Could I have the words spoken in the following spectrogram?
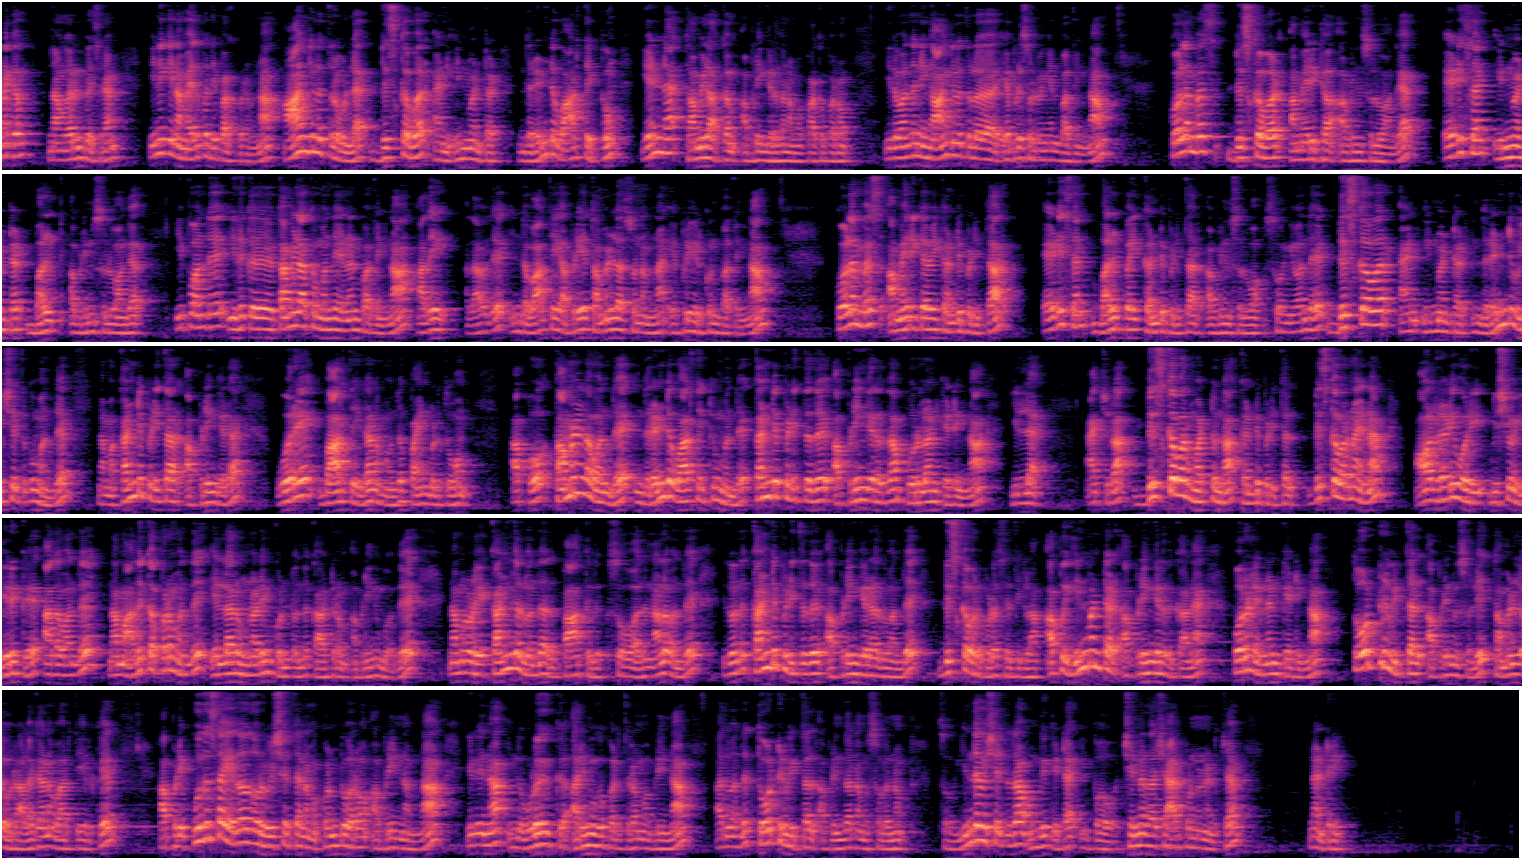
வணக்கம் நான் வருண் பேசுகிறேன் இன்றைக்கி நம்ம எதை பற்றி பார்க்க போகிறோம்னா ஆங்கிலத்தில் உள்ள டிஸ்கவர் அண்ட் இன்வென்டட் இந்த ரெண்டு வார்த்தைக்கும் என்ன தமிழாக்கம் அப்படிங்கிறத நம்ம பார்க்க போகிறோம் இது வந்து நீங்கள் ஆங்கிலத்தில் எப்படி சொல்வீங்கன்னு பார்த்தீங்கன்னா கொலம்பஸ் டிஸ்கவர்ட் அமெரிக்கா அப்படின்னு சொல்லுவாங்க. எடிசன் இன்வென்டட் பல்ப் அப்படின்னு சொல்லுவாங்க. இப்போ வந்து இதுக்கு தமிழாக்கம் வந்து என்னென்னு பார்த்தீங்கன்னா அதே அதாவது இந்த வார்த்தையை அப்படியே தமிழில் சொன்னோம்னா எப்படி இருக்குன்னு பார்த்தீங்கன்னா கொலம்பஸ் அமெரிக்காவை கண்டுபிடித்தார். எடிசன் பல்பை கண்டுபிடித்தார் அப்படின்னு சொல்லுவோம். ஸோ இங்கே வந்து டிஸ்கவர் அண்ட் இன்வென்டட் இந்த ரெண்டு விஷயத்துக்கும் வந்து நம்ம கண்டுபிடித்தார் அப்படிங்கிற ஒரே வார்த்தை தான் நம்ம வந்து பயன்படுத்துவோம். அப்போது தமிழில் வந்து இந்த ரெண்டு வார்த்தைக்கும் வந்து கண்டுபிடித்தது அப்படிங்கிறது தான் பொருளான்னு கேட்டிங்கன்னா இல்லை. ஆக்சுவலாக டிஸ்கவர் மட்டும்தான் கண்டுபிடித்தல். டிஸ்கவர்னால் என்ன? ஆல்ரெடி ஒரு விஷயம் இருக்குது அதை வந்து நம்ம அதுக்கப்புறம் வந்து எல்லோரும் முன்னாடியும் கொண்டு வந்து காட்டுறோம் அப்படிங்கும்போது நம்மளுடைய கண்கள் வந்து அதை பார்க்குது. ஸோ அதனால் வந்து இது வந்து கண்டுபிடித்தது அப்படிங்கிறது வந்து டிஸ்கவர் கூட சேர்த்துக்கலாம் அப்போ இன்வென்டட் அப்படிங்கிறதுக்கான பொருள் என்னன்னு கேட்டிங்கன்னா தோற்றுவித்தல் அப்படின்னு சொல்லி தமிழில் ஒரு அழகான வார்த்தை இருக்குது அப்படி புதுசாக ஏதாவது ஒரு விஷயத்தை நம்ம கொண்டு வரோம் அப்படின்னம்னா இல்லைன்னா இந்த உலகுக்கு அறிமுகப்படுத்துகிறோம் அப்படின்னா அது வந்து தோற்றுவித்தல் அப்படின்னு தான் நம்ம சொல்லணும். ஸோ இந்த விஷயத்தை தான் உங்ககிட்ட இப்போது சின்னதாக ஷேர் பண்ணணும்னு நினச்சேன். நன்றி.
